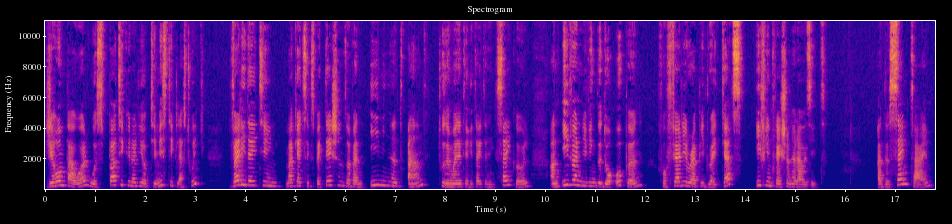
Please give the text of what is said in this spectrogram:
Jerome Powell was particularly optimistic last week, validating markets' expectations of an imminent end to the monetary tightening cycle and even leaving the door open for fairly rapid rate cuts if inflation allows it. At the same time,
